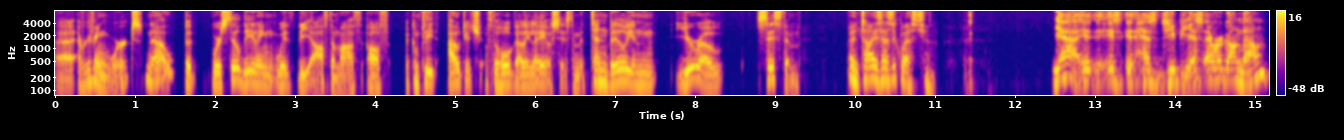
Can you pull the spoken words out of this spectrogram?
Uh, everything works now, but we're still dealing with the aftermath of a complete outage of the whole Galileo system, a 10 billion euro system. And Thijs has a question. Yeah. It, is, it has GPS ever gone down?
